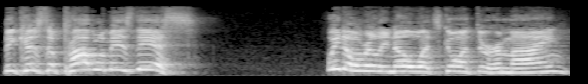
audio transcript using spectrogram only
Because the problem is this we don't really know what's going through her mind.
